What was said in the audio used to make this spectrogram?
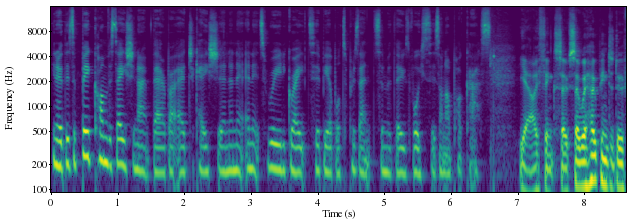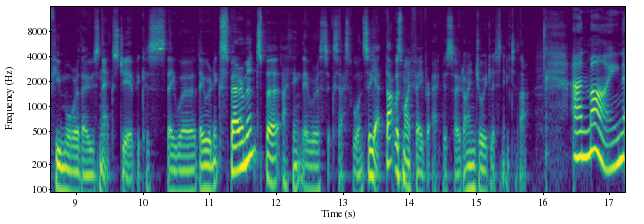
you know, there's a big conversation out there about education, and, it, and it's really great to be able to present some of those voices on our podcast. Yeah, I think so. So we're hoping to do a few more of those next year because they were they were an experiment, but I think they were a successful one. So yeah, that was my favourite episode. I enjoyed listening to that. And mine,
